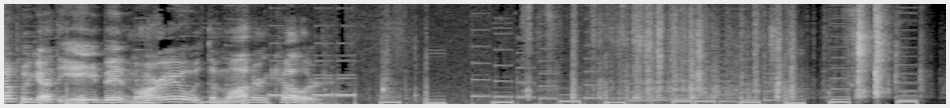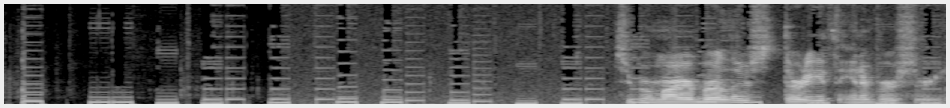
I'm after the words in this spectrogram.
Next up, we got the 8-bit Mario with the modern color. Super Mario Brothers 30th anniversary.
